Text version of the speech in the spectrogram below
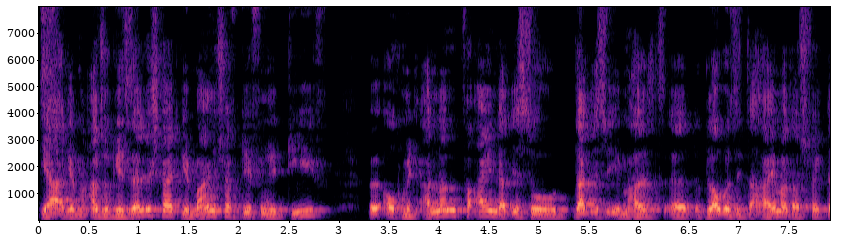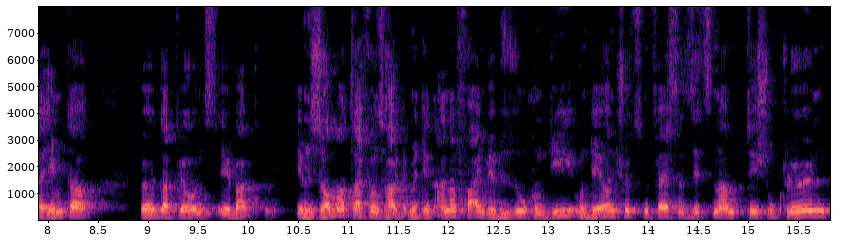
ja, also Geselligkeit, Gemeinschaft definitiv äh, auch mit anderen Vereinen. Das ist so, das ist eben halt, äh, Glaube sind der Heimat, das steckt dahinter, äh, dass wir uns eben halt im Sommer treffen uns halt mit den anderen Vereinen, wir besuchen die und deren Schützenfeste, sitzen am Tisch und klönen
